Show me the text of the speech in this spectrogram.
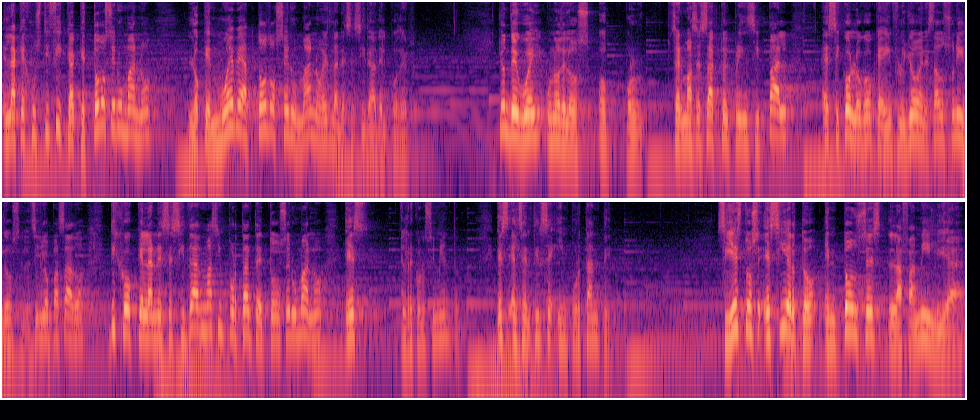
en la que justifica que todo ser humano, lo que mueve a todo ser humano es la necesidad del poder. John Dewey, uno de los, o por ser más exacto, el principal eh, psicólogo que influyó en Estados Unidos en el siglo pasado, dijo que la necesidad más importante de todo ser humano es el reconocimiento, es el sentirse importante. Si esto es cierto, entonces la familia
